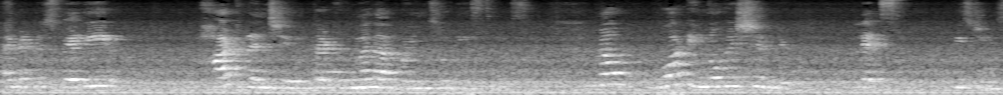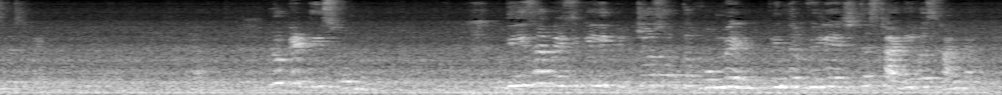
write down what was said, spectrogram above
and it is very heart-wrenching that women are going through these things. Now, what innovation do? Let's please change this. Yeah. Look at these women. These are basically pictures of the women in the village the study was conducted.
